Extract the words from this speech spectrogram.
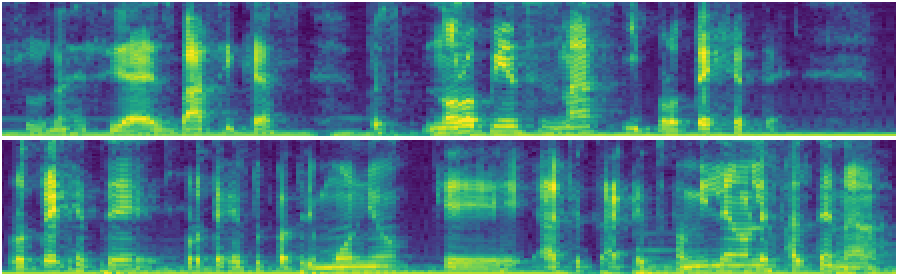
sus necesidades básicas, pues no lo pienses más y protégete. Protégete, protege tu patrimonio, que a, que tu familia no le falte nada.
